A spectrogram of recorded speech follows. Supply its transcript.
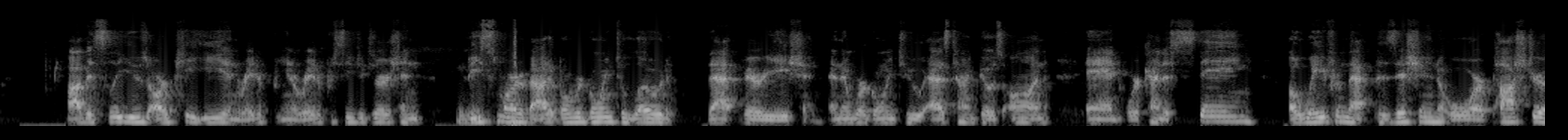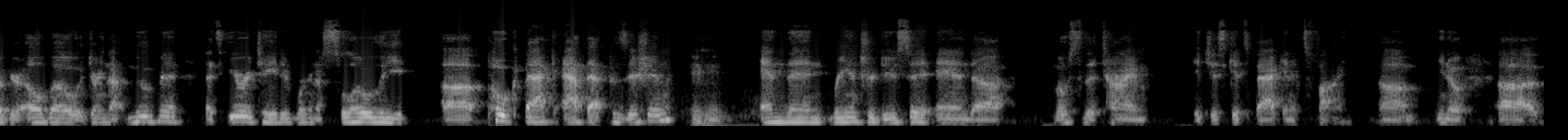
obviously use RPE and rate of you know rate of perceived exertion. Be smart about it, but we're going to load that variation. And then we're going to, as time goes on, and we're kind of staying away from that position or posture of your elbow during that movement that's irritated, we're going to slowly uh, poke back at that position Mhm. and then reintroduce it. And uh, most of the time, it just gets back and it's fine. Um, you know, uh,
